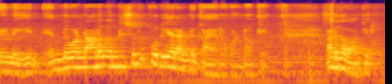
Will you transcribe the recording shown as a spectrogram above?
വെളിയിൽ. എന്തുകൊണ്ടാണ് ബന്ധിച്ചത്? പുതിയ രണ്ട് കയറുകൊണ്ട് ഓക്കെ. അടുത്ത വാക്യം.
